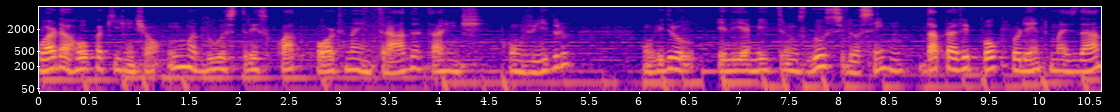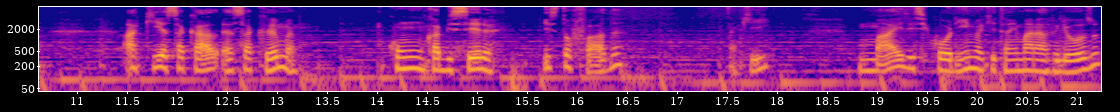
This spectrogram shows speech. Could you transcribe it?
Guarda-roupa aqui, gente, ó, uma, duas, três, quatro portas na entrada, tá, gente? Com vidro. O vidro, ele é meio translúcido, assim, dá pra ver pouco por dentro, mas dá. Aqui, essa, casa, essa cama com cabeceira estofada, aqui. Mais esse corino aqui também maravilhoso.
